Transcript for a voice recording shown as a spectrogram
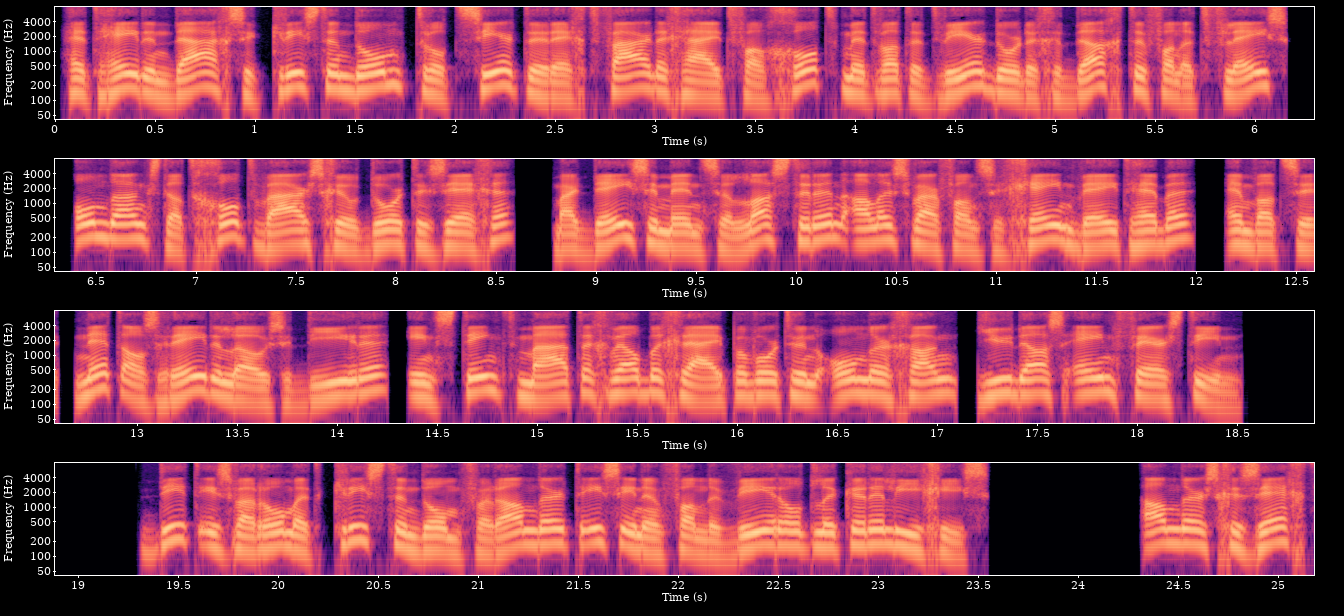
Het hedendaagse christendom trotseert de rechtvaardigheid van God met wat het weer door de gedachten van het vlees, ondanks dat God waarschuwt door te zeggen, maar deze mensen lasteren alles waarvan ze geen weet hebben, en wat ze, net als redeloze dieren, instinctmatig wel begrijpen wordt hun ondergang, Judas 1 vers 10. Dit is waarom het christendom veranderd is in een van de wereldlijke religies. Anders gezegd,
